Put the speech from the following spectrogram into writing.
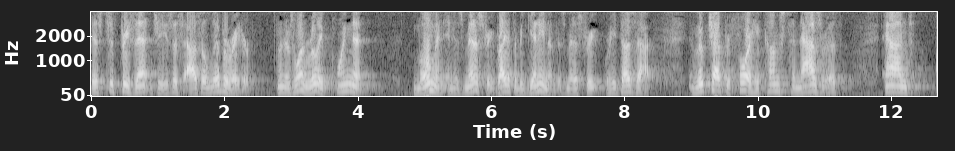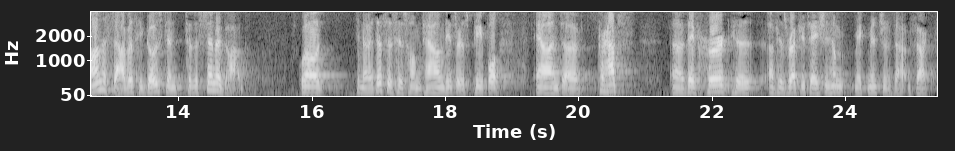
is to present Jesus as a liberator. And there's one really poignant moment in his ministry, right at the beginning of his ministry, where he does that. In Luke chapter 4, he comes to Nazareth, and on the Sabbath, he goes into the synagogue. Well, you know, this is his hometown, these are his people, and uh, perhaps uh, they've heard his, of his reputation. He'll make mention of that, in fact.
